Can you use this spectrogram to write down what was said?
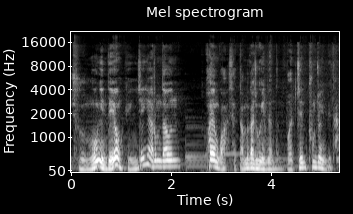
주몽인데요. 굉장히 아름다운 화형과 색감을 가지고 있는 멋진 품종입니다.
